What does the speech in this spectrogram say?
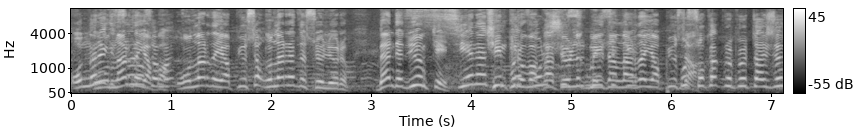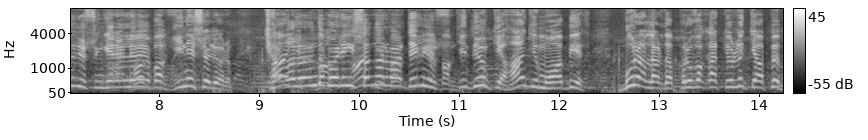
Onlara onlar gitsin da o yapar. zaman. Onlar da yapıyorsa onlara da söylüyorum. Ben de diyorum ki CNN kim Türkiye konuşuyorsun provokatörlük diyorsun meydanlarda ki, yapıyorsa Bu sokak röportajları diyorsun genelleme Bak bak yapıyorsun. yine söylüyorum. Aralarında böyle insanlar var demiyorsun. Bak diyorum ki hangi muhabir buralarda provokatörlük yapıp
